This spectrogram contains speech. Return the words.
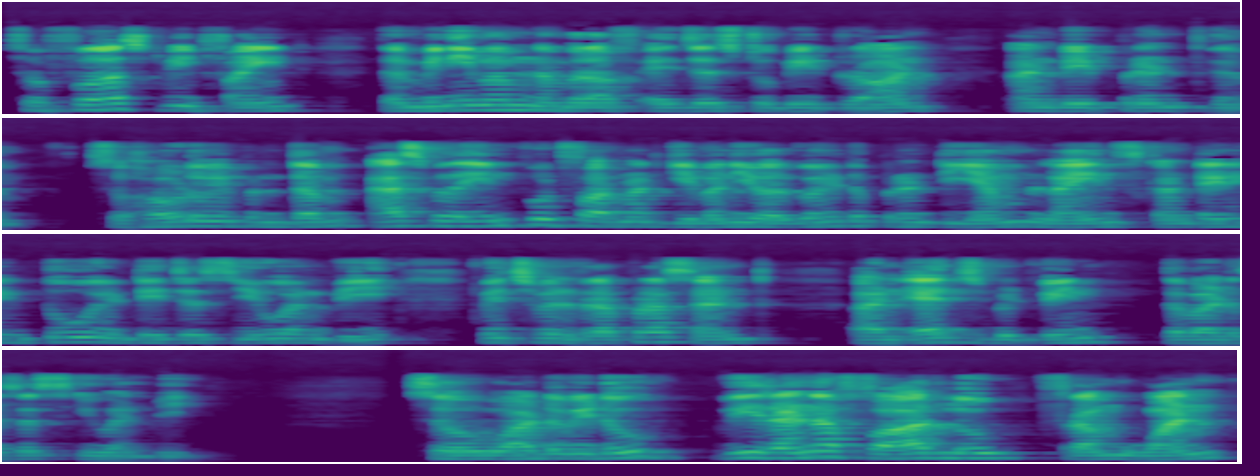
So first we find the minimum number of edges to be drawn and we print them. So how do we print them? As per the input format given, you are going to print m lines containing two integers u and v which will represent an edge between the vertices u and v. So what do we do? We run a for loop from 1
